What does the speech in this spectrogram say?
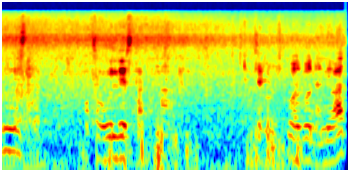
उन्नीस तक। अच्छा उन्नीस तक। चलिए बहुत बहुत धन्यवाद।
